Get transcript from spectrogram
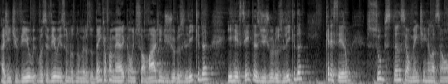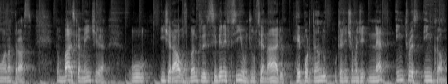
A gente viu, você viu isso nos números do Bank of America, onde sua margem de juros líquida e receitas de juros líquida cresceram substancialmente em relação ao ano atrás. Então, basicamente é o, em geral, os bancos eles se beneficiam de um cenário reportando o que a gente chama de net interest income,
